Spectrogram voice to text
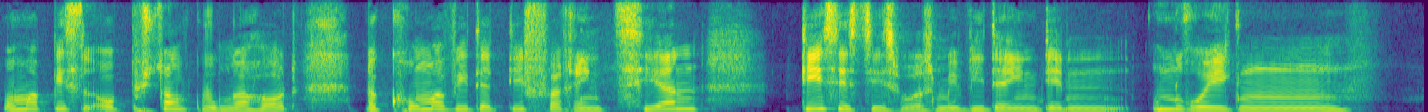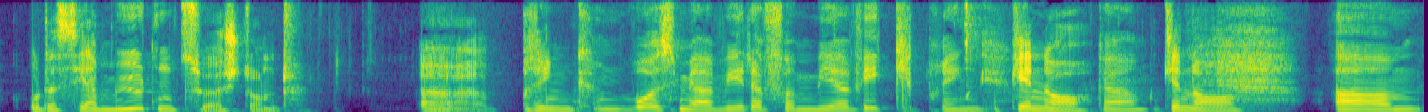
wenn man ein bisschen Abstand gewonnen hat. Dann kann man wieder differenzieren. Das ist das, was mich wieder in den unruhigen oder sehr müden Zustand äh, bringt. Und was mir auch wieder von mir wegbringt. Genau, Gell? genau. Ähm,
